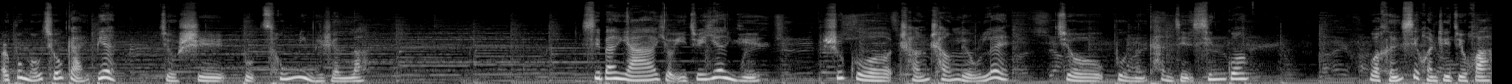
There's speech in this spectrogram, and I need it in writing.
而不谋求改变，就是不聪明的人了。西班牙有一句谚语：“如果常常流泪，就不能看见星光。”我很喜欢这句话，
